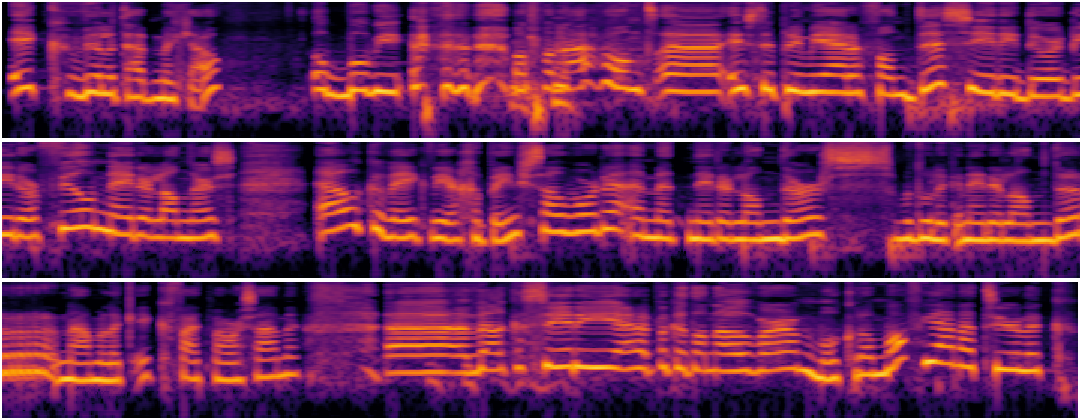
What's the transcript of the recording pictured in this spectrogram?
Ik wil het hebben met jou. Op Bobby. Want vanavond eh, is de première van de serie door, die door veel Nederlanders elke week weer gebinged zal worden. En met Nederlanders bedoel ik een Nederlander, namelijk ik, Feit maar samen. Eh, welke serie heb ik het dan over? Mokro Mafia natuurlijk.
